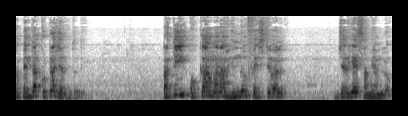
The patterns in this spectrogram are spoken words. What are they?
ఒక పెద్ద కుట్ర జరుగుతుంది. ప్రతి ఒక్క మన హిందూ ఫెస్టివల్ జరిగే సమయంలో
